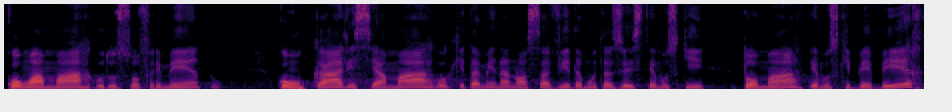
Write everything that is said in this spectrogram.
com o amargo do sofrimento, com o cálice amargo que também na nossa vida muitas vezes temos que tomar, temos que beber,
